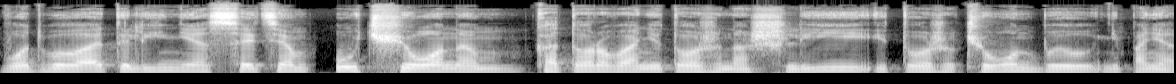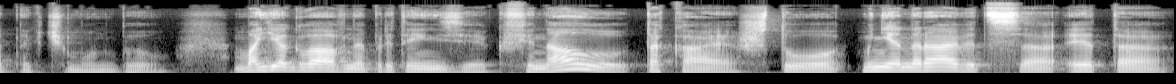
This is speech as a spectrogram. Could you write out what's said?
Вот была эта линия с этим ученым, которого они тоже нашли, и тоже, что он был, непонятно, к чему он был. Моя главная претензия к финалу такая, что мне нравится это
